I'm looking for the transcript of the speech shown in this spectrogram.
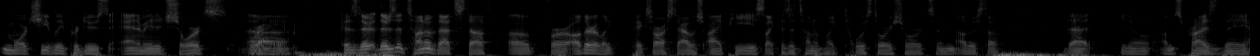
more cheaply produced animated shorts, Right. Because there, there's a ton of that stuff uh, for other like Pixar established IPs. Like there's a ton of like Toy Story shorts and other stuff that you know I'm surprised they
